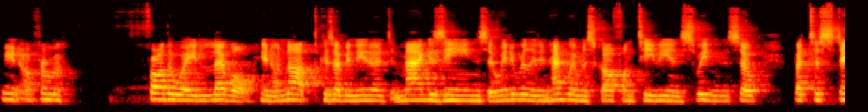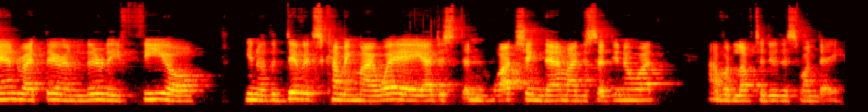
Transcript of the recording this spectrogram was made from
you know, from a farther away level, you know, not because I've been either to magazines and we really didn't have women's golf on TV in Sweden. So, but to stand right there and literally feel, you know, the divots coming my way, I just, and watching them, I just said, you know what, I would love to do this one day.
